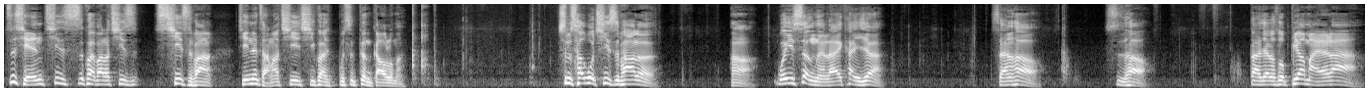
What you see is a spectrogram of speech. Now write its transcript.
之前七十四块八到七十七十趴，今天涨到七十七块，不是更高了吗？是不是超过七十趴了？啊，威盛呢，来看一下，三号、四号，大家都说不要买了啦，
